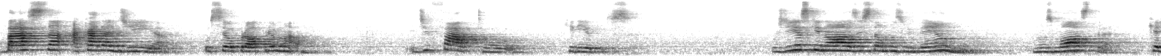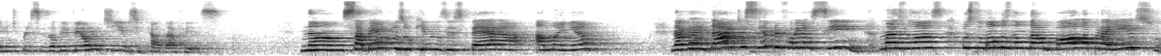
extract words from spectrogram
basta a cada dia o seu próprio mal. De fato, queridos, os dias que nós estamos vivendo nos mostra que a gente precisa viver um dia de cada vez. Não sabemos o que nos espera amanhã, na verdade, sempre foi assim, mas nós costumamos não dar bola para isso.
